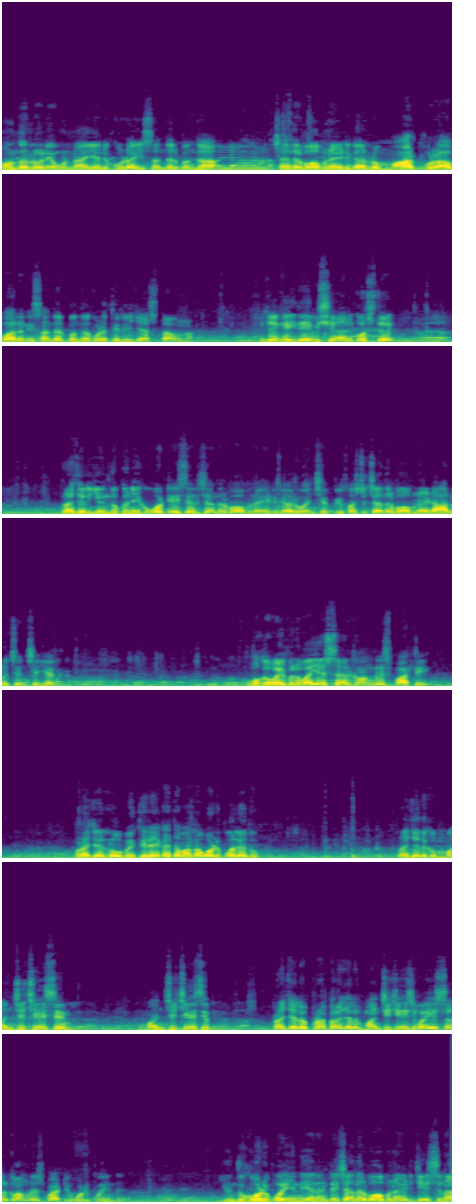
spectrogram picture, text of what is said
తొందరలోనే ఉన్నాయని కూడా ఈ సందర్భంగా చంద్రబాబు నాయుడు గారిలో మార్పు రావాలని ఈ సందర్భంగా కూడా తెలియజేస్తా ఉన్నా. నిజంగా ఇదే విషయానికి వస్తే ప్రజలు ఎందుకు నీకు ఓటేశారు చంద్రబాబు నాయుడు గారు అని చెప్పి ఫస్ట్ చంద్రబాబు నాయుడు ఆలోచన చేయాలి. ఒకవైపున వైఎస్ఆర్ కాంగ్రెస్ పార్టీ ప్రజల్లో వ్యతిరేకత వల్ల ఓడిపోలేదు. ప్రజలకు మంచి చేసి మంచి చేసి ప్రజలు ప్ర- ప్రజలకు మంచి చేసి వైఎస్ఆర్ కాంగ్రెస్ పార్టీ ఓడిపోయింది. ఎందుకు ఓడిపోయింది అని అంటే చంద్రబాబు నాయుడు చేసిన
